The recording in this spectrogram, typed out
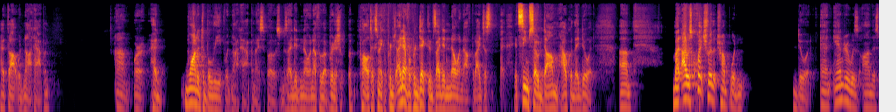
had thought would not happen um, or had wanted to believe would not happen, I suppose, because I didn't know enough about British politics to make a I never predicted because I didn't know enough, but I just, it seemed so dumb. How could they do it? Um, but I was quite sure that Trump wouldn't do it. And Andrew was on this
